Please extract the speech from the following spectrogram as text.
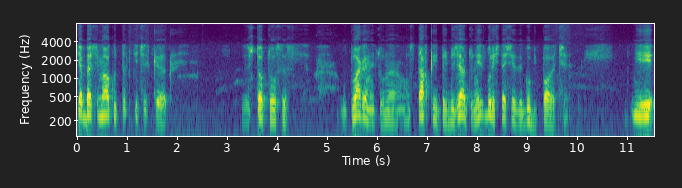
Тя беше малко тактическа, защото с отлагането на оставка и приближаването на избори ще ще загуби повече. И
